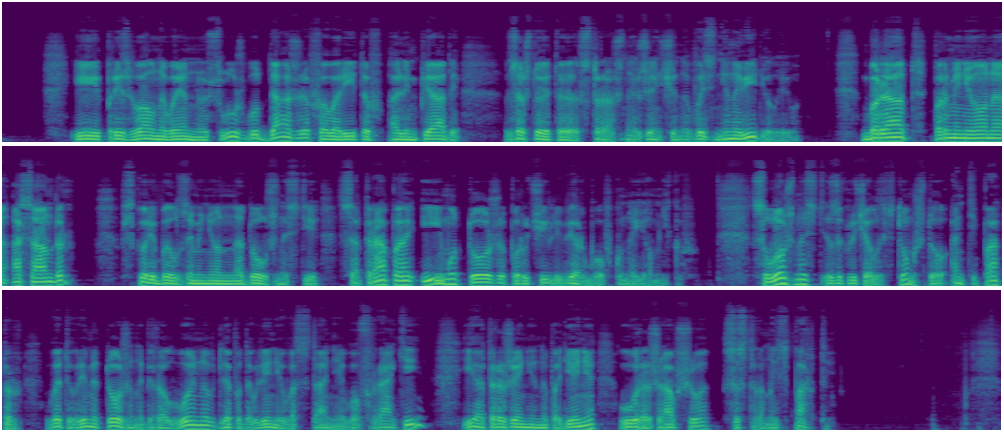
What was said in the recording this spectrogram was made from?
и призвал на военную службу даже фаворитов Олимпиады, за что эта страшная женщина возненавидела его. Брат Пармениона Асандр вскоре был заменен на должности сатрапа, и ему тоже поручили вербовку наемников. Сложность заключалась в том, что Антипатор в это время тоже набирал воинов для подавления восстания во Фракии и отражения нападения, угрожавшего со стороны Спарты.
